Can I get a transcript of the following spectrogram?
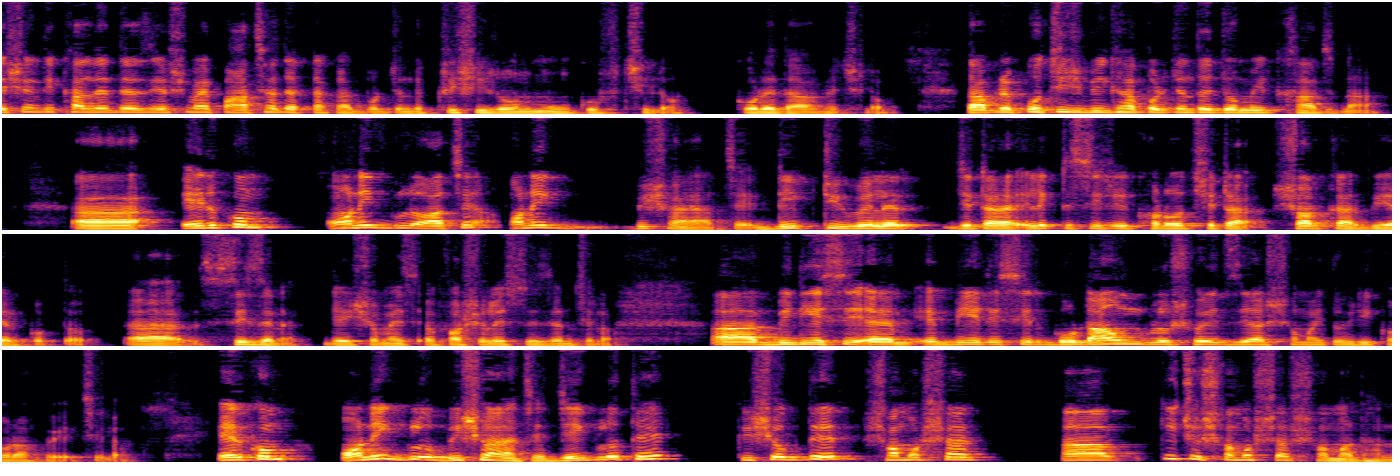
দেশনেত্রী খালেদা জিয়ার সময় পাঁচ হাজার টাকা পর্যন্ত কৃষি লোন মৌকুফ ছিল, করে দেওয়া হয়েছিল। তারপরে পঁচিশ বিঘা পর্যন্ত জমির খাজনা। এরকম অনেকগুলো আছে, অনেক বিষয় আছে। ডিপ টিউবওয়েলের যেটা ইলেকট্রিসিটির খরচ, সেটা সরকার বিয়ার করতো সিজনে যেই সময় ফসলের সিজন ছিল। বিডিএসি বিএডিসির গোডাউনগুলো শহীদ জিয়ার সময় তৈরি করা হয়েছিল। এরকম অনেকগুলো বিষয় আছে যেগুলোতে কৃষকদের সমস্যার কিছু সমস্যার সমাধান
